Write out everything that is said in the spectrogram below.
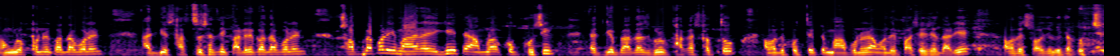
সংরক্ষণের কথা বলেন, আজকে স্বাস্থ্যসাথী কার্ডের কথা বলেন, সব ব্যাপারেই মায়েরা এগিয়ে, তাই আমরা খুব খুশি। আজকে ব্রাদার্স গ্রুপ থাকা সত্ত্বেও আমাদের প্রত্যেকটা মা বোনেরা আমাদের পাশে এসে দাঁড়িয়ে আমাদের সহযোগিতা করছে।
